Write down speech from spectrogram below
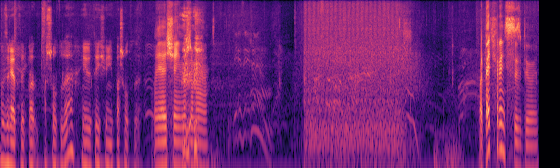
Зря ты по- пошел туда, или ты еще не пошел туда? Я еще не нажимаю. Опять Фрэнсис избивает?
